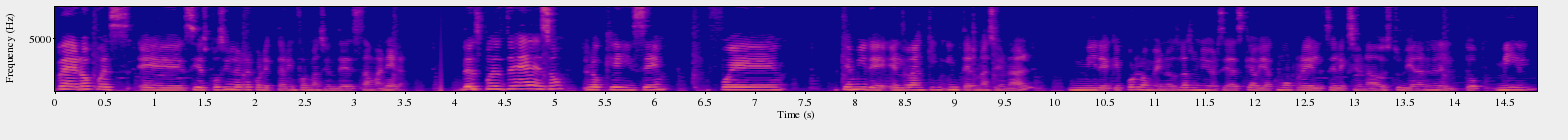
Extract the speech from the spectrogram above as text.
pero pues eh, sí es posible recolectar información de esta manera. Después de eso, lo que hice fue que miré el ranking internacional, miré que por lo menos las universidades que había como preseleccionado estuvieran en el top 1000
